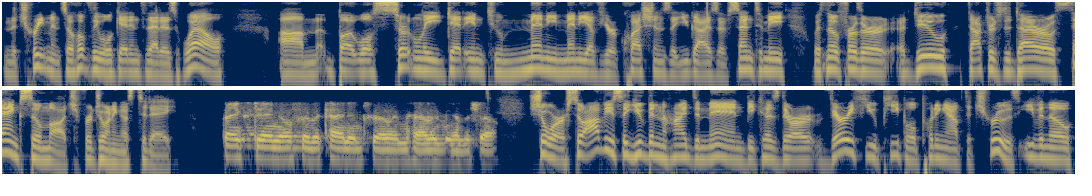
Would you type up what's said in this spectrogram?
and the treatment. So hopefully we'll get into that as well. Um, but we'll certainly get into many, many of your questions that you guys have sent to me. With no further ado, Dr. Todaro, thanks so much for joining us today. Thanks, Daniel, for the kind intro and having me on the show. Sure. So obviously, you've been in high demand because there are very few people putting out the truth, even though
